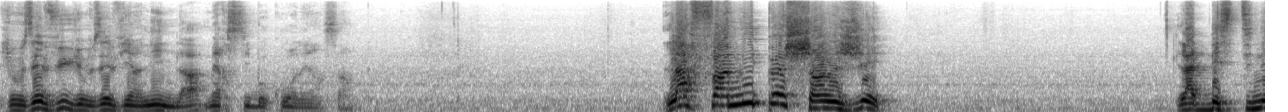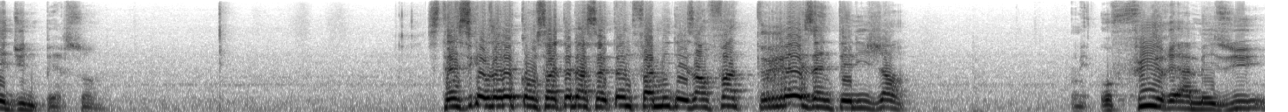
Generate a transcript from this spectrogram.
je vous ai vu, je vous ai vu en ligne là. Merci beaucoup, on est ensemble. La famille peut changer la destinée d'une personne. C'est ainsi que vous allez constater dans certaines familles des enfants très intelligents. Mais au fur et à mesure,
